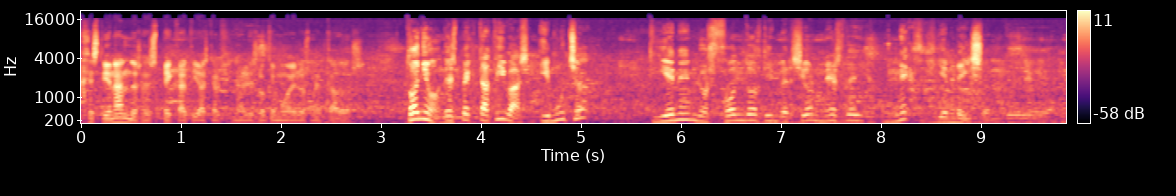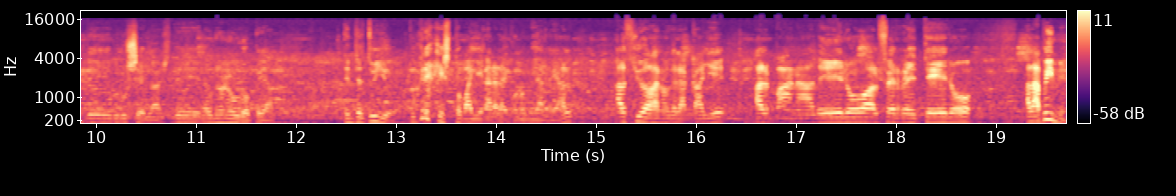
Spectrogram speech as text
gestionando esas expectativas que al final es lo que mueve los mercados. Toño, de expectativas y mucha tienen los fondos de inversión Next, Next Generation de, de Bruselas, de la Unión Europea. Entre tú y yo, ¿tú crees que esto va a llegar a la economía real? Al ciudadano de la calle, al panadero, al ferretero, a la pyme.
